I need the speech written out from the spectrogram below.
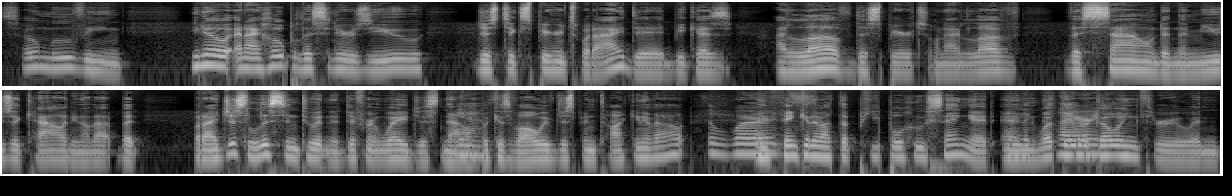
So moving. You know, and I hope listeners, you just experience what I did because I love the spiritual and I love the sound and the musicality and all that. But but I just listened to it in a different way just now Yes. because of all we've just been talking about The words. and thinking about the people who sang it And and, the what they were going through and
